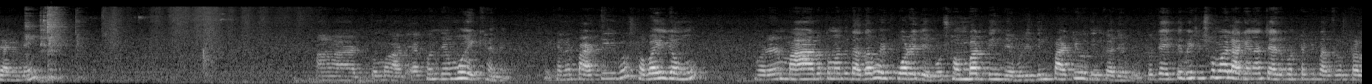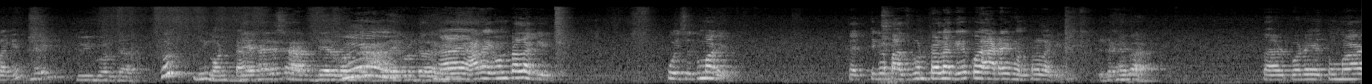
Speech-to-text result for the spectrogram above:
যাই নাই আর তোমার এখন যাব এখানে। এখানে পার্টি দিব, সবাই যাব। ঘরের মা আর তোমাদের দাদা ভাই পরে যাব সোমবার দিন যাব যেদিন পার্টি ওদিন কাজ যাব তো যাইতে বেশি সময় লাগে না চার ঘণ্টা কি পাঁচ ঘণ্টা লাগে? দুই ঘণ্টা। দুই ঘণ্টা। হ্যাঁ আড়াই ঘণ্টা লাগে। কইছে তোমারে? চার থেকে পাঁচ ঘণ্টা লাগে কয় আড়াই ঘণ্টা লাগে। তারপরে তোমার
